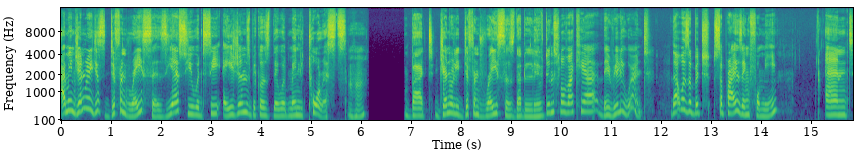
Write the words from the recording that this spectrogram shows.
I mean, generally, just different races. Yes, you would see Asians because they were mainly tourists, mm-hmm. but generally, different races that lived in Slovakia, they really weren't. That was a bit surprising for me. And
